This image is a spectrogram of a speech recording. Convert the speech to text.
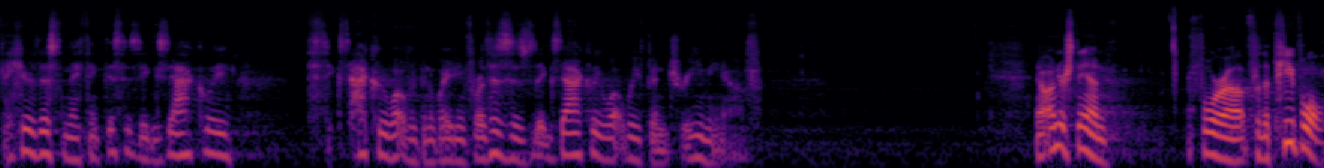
They hear this and they think, this is exactly, this is exactly what we've been waiting for. This is exactly what we've been dreaming of. Now, understand, for, uh, for the people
